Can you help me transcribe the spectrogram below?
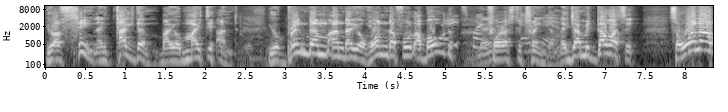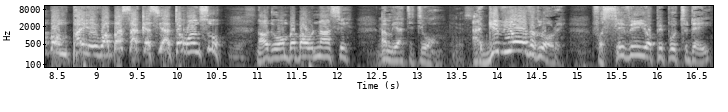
you have seen and touched them by your mighty hand. You bring them under your wonderful abode for us to train them. Agya, meda wo ase. So wɔn a bɔ mpaeɛ wabasa kɛse atɔ wɔn so na wode wɔn bɛba wo nan ase ama yɛatete wɔn. I give you all the glory for saving your people today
